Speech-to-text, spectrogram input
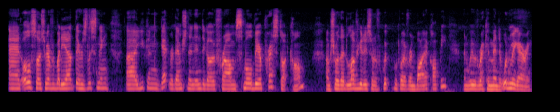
And also to everybody out there who's listening, uh, you can get Redemption in Indigo from smallbeerpress.com. I'm sure they'd love you to sort of whip, whip over and buy a copy, and we would recommend it, wouldn't we, Gary?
